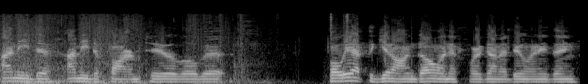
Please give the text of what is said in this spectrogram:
I need to I need to farm too a little bit. But we have to get on going if we're gonna do anything.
